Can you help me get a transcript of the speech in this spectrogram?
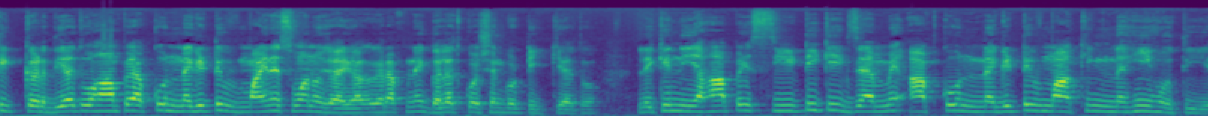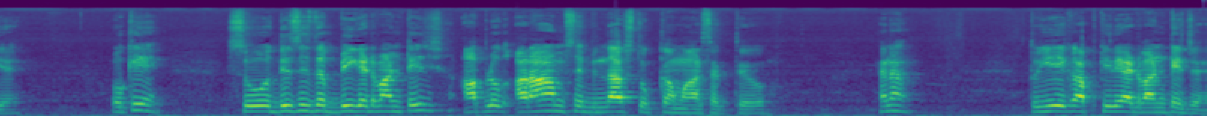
टिक कर दिया तो वहाँ पे आपको नेगेटिव माइनस वन हो जाएगा, अगर आपने गलत क्वेश्चन को टिक किया तो। लेकिन यहाँ पे सी के एग्ज़ाम में आपको नेगेटिव मार्किंग नहीं होती है। Okay so this is the big advantage आप लोग आराम से बिंदास तुक्का मार सकते हो। है ना? तो ये एक आपके लिए एडवांटेज है।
